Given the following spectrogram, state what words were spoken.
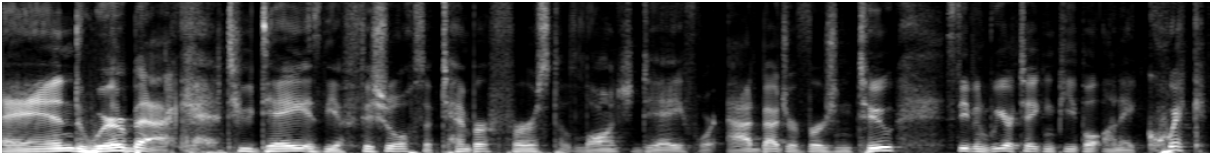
And we're back. Today is the official September 1st launch day for Ad Badger version 2. Stephen, we are taking people on a quick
